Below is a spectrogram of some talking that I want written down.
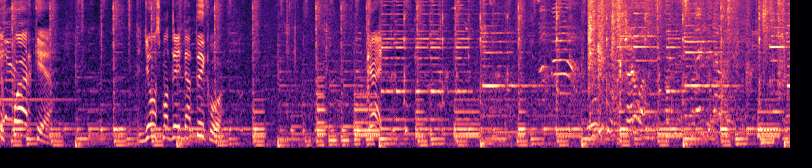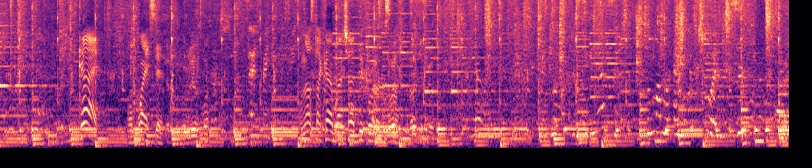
В парке. Идем смотреть на тыкву. Кать, Кать! Улыбайся. У нас такая большая тыква выросла. Спасибо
